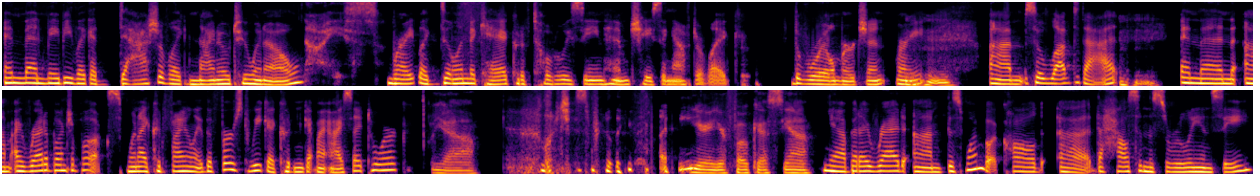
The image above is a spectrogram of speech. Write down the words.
and then maybe like a dash of like 90210 Nice. right? Like Dylan McKay, I could have totally seen him chasing after like the royal merchant, right? Mhm. Um, so loved that. Mhm. And then um, I read a bunch of books when I could finally, the first week I couldn't get my eyesight to work, Yeah. which is really funny. Your your focus. Yeah. Yeah, but I read um, this one book called uh, The House in the Cerulean Sea,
